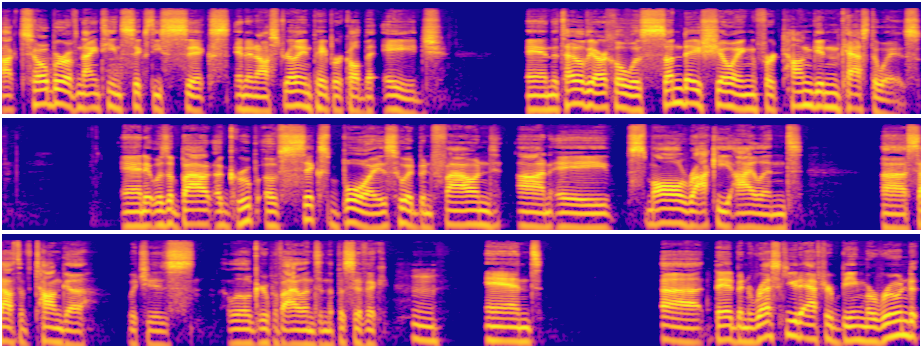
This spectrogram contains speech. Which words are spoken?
October of 1966 in an Australian paper called The Age. And the title of the article was Sunday Showing for Tongan Castaways. And it was about a group of six boys who had been found on a small rocky island uh, south of Tonga, which is a little group of islands in the Pacific. And uh, they had been rescued after being marooned,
